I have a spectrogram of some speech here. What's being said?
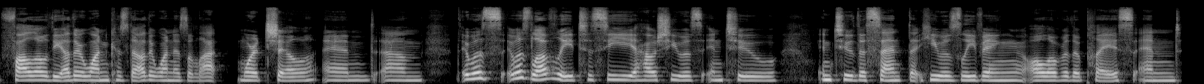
follow the other one because the other one is a lot more chill. And um, it was it was lovely to see how she was into into the scent that he was leaving all over the place and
